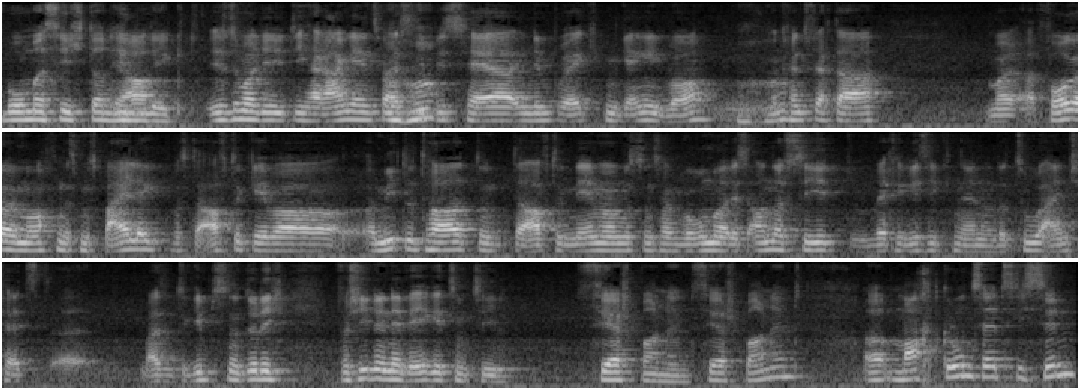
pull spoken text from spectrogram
wo man sich dann ja, hinlegt. Das ist mal die, die Herangehensweise, Aha. die bisher in den Projekten gängig war. Aha. Man könnte vielleicht da mal eine Vorgabe machen, dass man es beilegt, was der Auftraggeber ermittelt hat und der Auftragnehmer muss dann sagen, warum er das anders sieht, welche Risiken er dazu einschätzt. Äh, also da gibt es natürlich verschiedene Wege zum Ziel. Sehr spannend, sehr spannend. Äh, macht grundsätzlich Sinn.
